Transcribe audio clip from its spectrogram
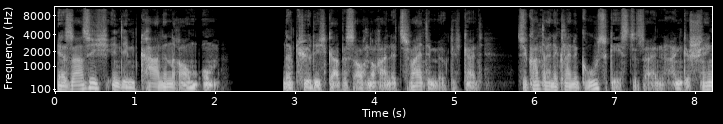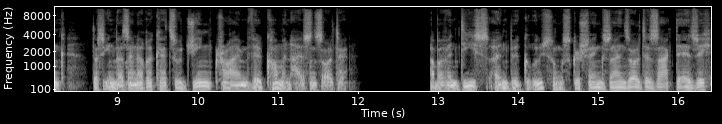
Er sah sich in dem kahlen Raum um. Natürlich gab es auch noch eine zweite Möglichkeit. Sie konnte eine kleine Grußgeste sein, ein Geschenk, das ihn bei seiner Rückkehr zu Gene Crime willkommen heißen sollte. Aber wenn dies ein Begrüßungsgeschenk sein sollte, sagte er sich,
